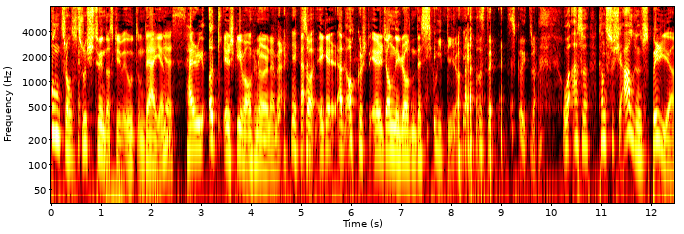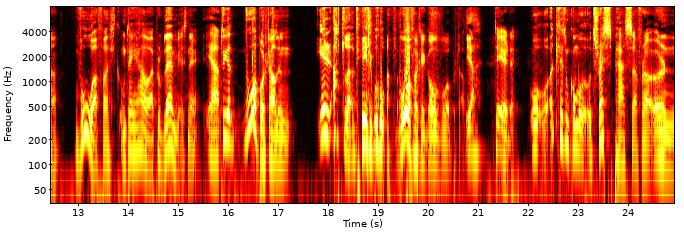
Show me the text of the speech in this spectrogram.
hundra trusk tunda skriva ut om dagen. Yes. Här är ju öll er skriva om kronörerna med. ja. Så jag är att akkurst är Johnny Groden det skiter ju. Skiter. Och alltså kan socialen spyrja voa folk om det har ett problem just nu. Ja. Du är voa portalen är alla till voa. Voa folk är go voa portal. Ja. Det är det. Och och allt som kom og trespassa från örn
